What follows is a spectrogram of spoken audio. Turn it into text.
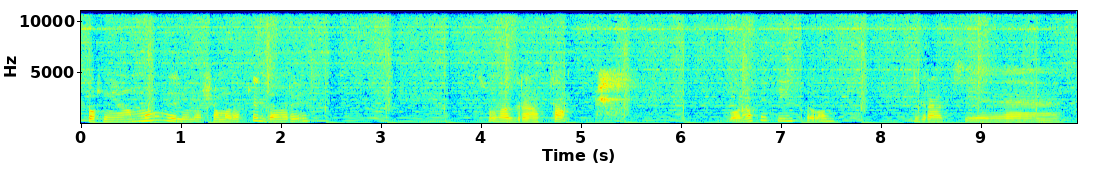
Sforniamo e lo lasciamo raffreddare su una grata. Buon appetito. Grazie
